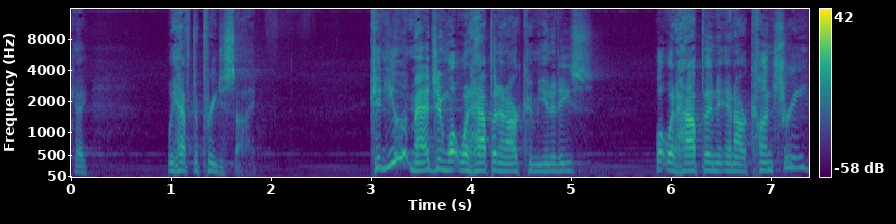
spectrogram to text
okay? We have to pre decide. Can you imagine what would happen in our communities? What would happen in our country?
